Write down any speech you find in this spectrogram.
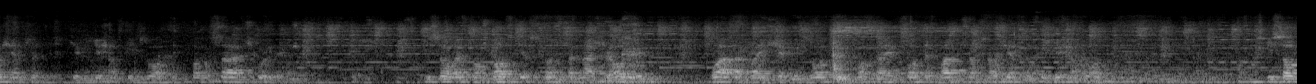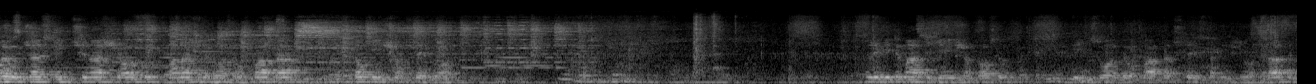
895 zł. Pozostałe czwórkę. Spisowe członkowskie 114 osób, płata 25 zł, daje kwotę 2850 zł. Spisowy uczestnik 13 osób, 12 zł opłata, 156 zł. Legitymacji 90 osób, 5 zł opłata, 405 zł. Razem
